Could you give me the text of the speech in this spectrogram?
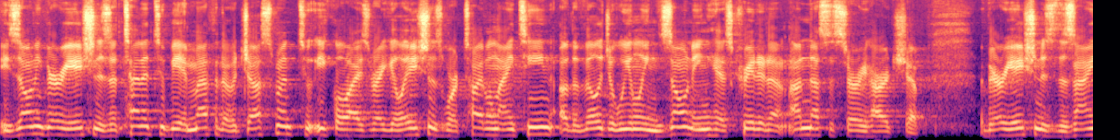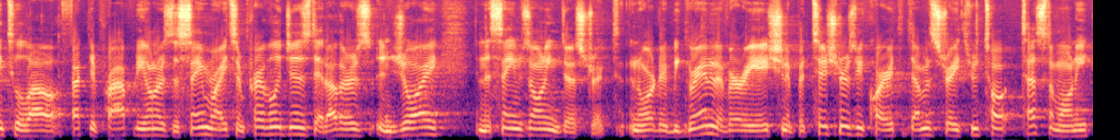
A zoning variation is intended to be a method of adjustment to equalize regulations where Title 19 of the Village of Wheeling zoning has created an unnecessary hardship. A variation is designed to allow affected property owners the same rights and privileges that others enjoy in the same zoning district. In order to be granted a variation, a petitioner is required to demonstrate through to- testimony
